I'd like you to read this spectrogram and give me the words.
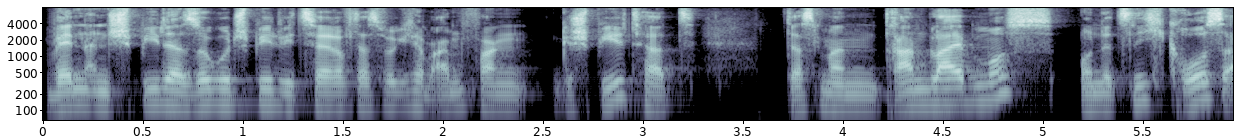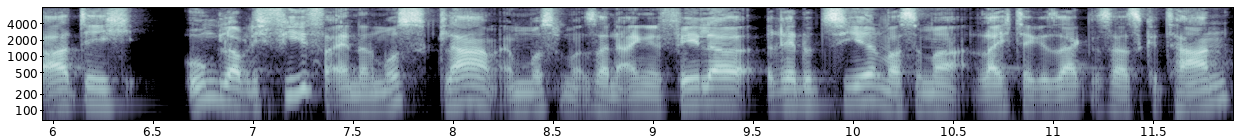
wenn ein Spieler so gut spielt, wie Zverev das wirklich am Anfang gespielt hat, dass man dranbleiben muss und jetzt nicht großartig unglaublich viel verändern muss. Klar, er muss seine eigenen Fehler reduzieren, was immer leichter gesagt ist als getan.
